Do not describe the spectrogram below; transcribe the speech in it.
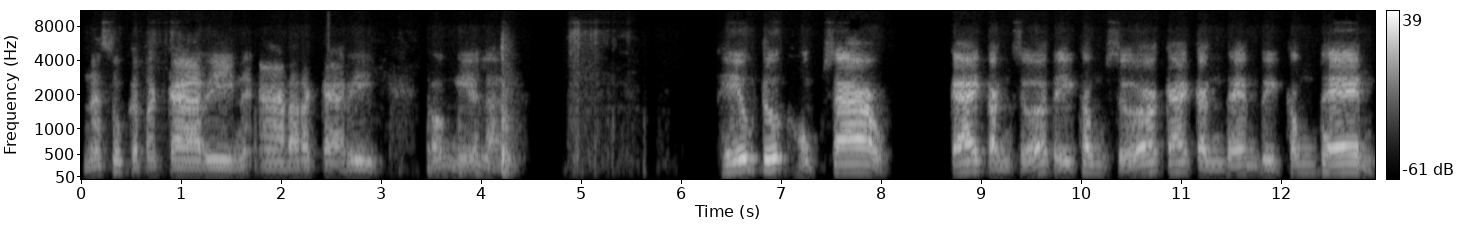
Nasukatakari Adarakari có nghĩa là thiếu trước hụt sau. Cái cần sửa thì không sửa cái cần thêm thì không thêm.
